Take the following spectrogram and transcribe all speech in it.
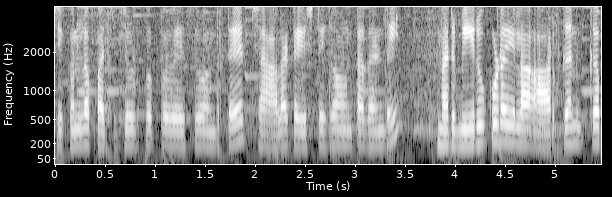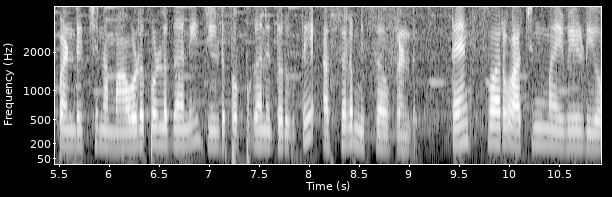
చికెన్లో పచ్చి జీడిపప్పు వేసి వండితే చాలా టేస్టీగా ఉంటుందండి. మరి మీరు కూడా ఇలా ఆర్గానిక్గా పండించిన మామిడి పళ్ళు కానీ జీడిపప్పు కానీ దొరికితే అస్సలు మిస్ అవ్వకండి. Thanks for watching my video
